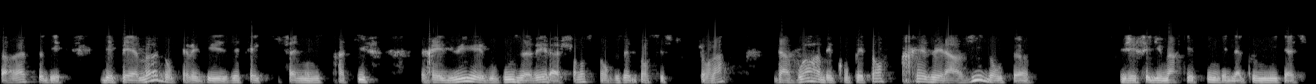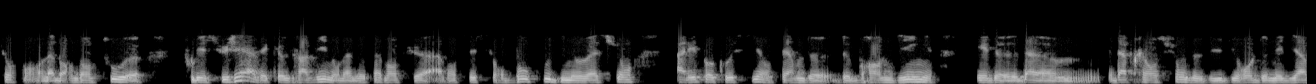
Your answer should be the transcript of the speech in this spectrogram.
ça reste des, PME, donc avec des effectifs administratifs réduits. Et vous avez la chance, quand vous êtes dans ces structures-là, d'avoir des compétences très élargies. Donc, euh, j'ai fait du marketing et de la communication en abordant euh, tous les sujets. Avec euh, Gravine, on a notamment pu avancer sur beaucoup d'innovations à l'époque aussi en termes de branding et d'appréhension du, du, rôle de média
